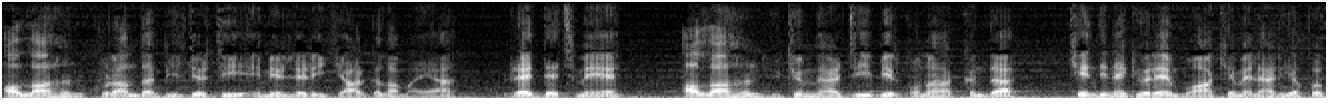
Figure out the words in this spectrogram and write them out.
Allah'ın Kur'an'da bildirdiği emirleri yargılamaya, reddetmeye, Allah'ın hüküm verdiği bir konu hakkında kendine göre muhakemeler yapıp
